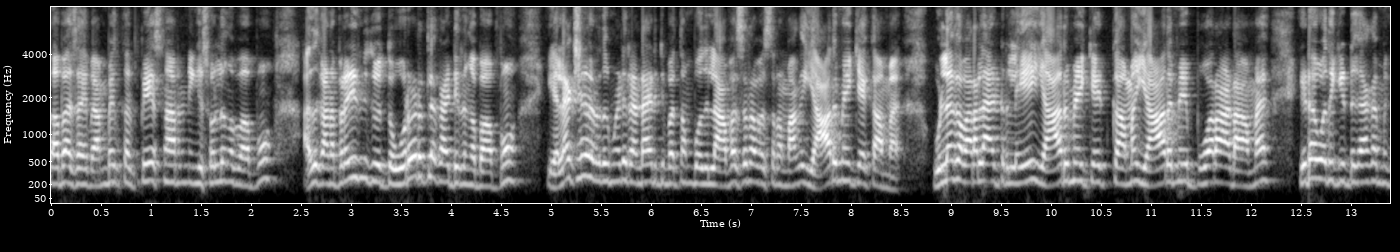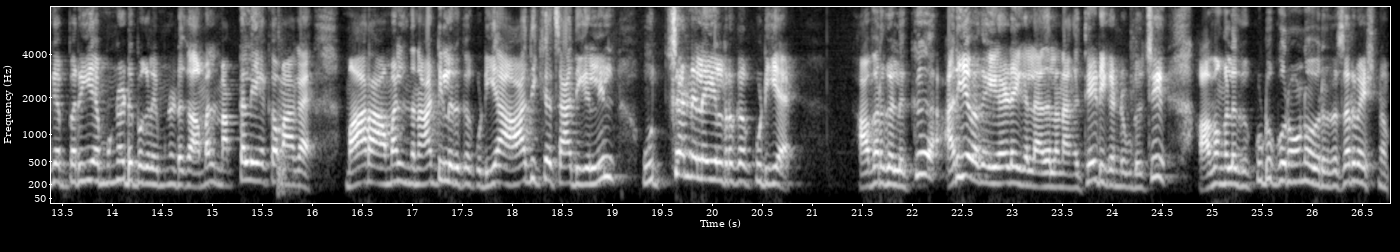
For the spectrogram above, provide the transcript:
பாபா சாஹிப் அம்பேத்கர் பேசினாருன்னு நீங்கள் சொல்லுங்கள் பார்ப்போம் அதுக்கான பிரதிநிதித்துவத்தை ஒரு இடத்துல காட்டிடுங்க பார்ப்போம் எலெக்ஷன் வரதுக்கு முன்னாடி ரெண்டாயிரத்தி பத்தொம்போதில் அவசர அவசரமாக யாருமே கேட்காம உலக வரலாற்றிலேயே யாருமே கேட்காம யாருமே போராடாமல் இடஒதுக்கீட்டுக்காக மிகப்பெரிய முன்னெடுப்புகளை முன்னெடுக்காமல் மக்கள் இயக்கமாக மாறாமல் இந்த நாட்டில் இருக்கக்கூடிய ஆதிக்க சாதிகளில் உச்ச நிலையில் இருக்கக்கூடிய அவர்களுக்கு அரிய வகை ஏழைகள் அதில் நாங்கள் தேடி கண்டுபிடிச்சி அவங்களுக்கு கொடுக்குறோன்னு ஒரு ரிசர்வேஷனை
